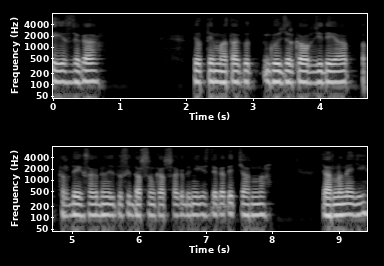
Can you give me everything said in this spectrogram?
ਇਸ ਜਗ੍ਹਾ ਦੇ ਉੱਤੇ ਮਾਤਾ ਗੁਜਰ ਕੌਰ ਜੀ ਦੇ ਆ ਪੱਥਰ ਦੇਖ ਸਕਦੇ ਹੋ ਜੀ, ਤੁਸੀਂ ਦਰਸ਼ਨ ਕਰ ਸਕਦੇ ਹੋ ਜੀ, ਇਸ ਜਗ੍ਹਾ ਤੇ ਚਰਨ ਚਰਨ ਨੇ ਜੀ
